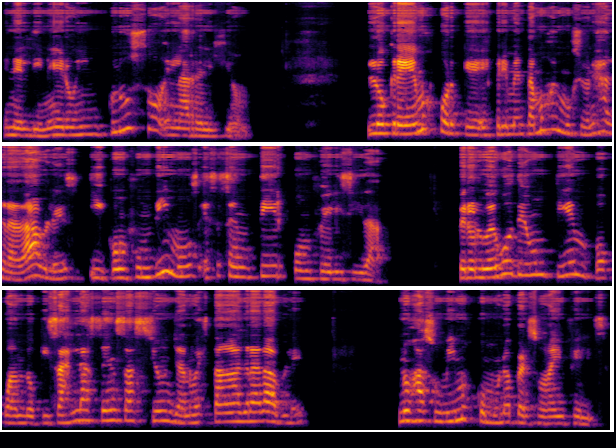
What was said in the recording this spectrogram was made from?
en el dinero, incluso en la religión. Lo creemos porque experimentamos emociones agradables y confundimos ese sentir con felicidad. Pero luego de un tiempo, cuando quizás la sensación ya no es tan agradable, nos asumimos como una persona infeliz.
